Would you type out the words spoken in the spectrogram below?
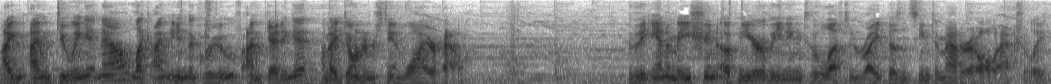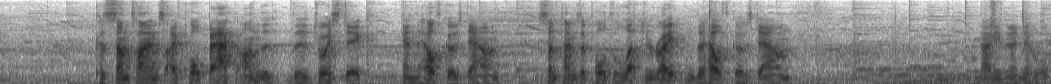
I, I'm doing it now, like I'm in the groove, I'm getting it, and I don't understand why or how. The animation of Nier leaning to the left and right doesn't seem to matter at all, actually because sometimes I pull back on the, the joystick and the health goes down, Sometimes I pull to the left and right and the health goes down. Not even a nibble.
